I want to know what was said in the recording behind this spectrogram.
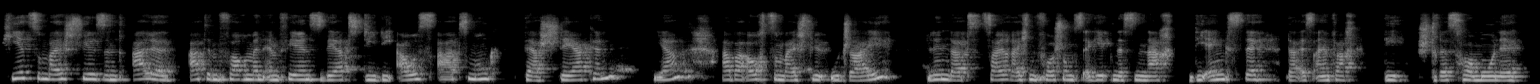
Hier zum Beispiel sind alle Atemformen empfehlenswert, die die Ausatmung verstärken, ja, aber auch zum Beispiel Ujjayi lindert zahlreichen Forschungsergebnissen nach die Ängste, da es einfach die Stresshormone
